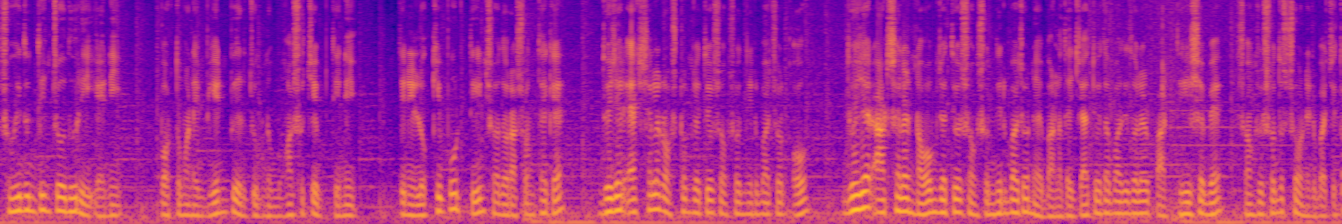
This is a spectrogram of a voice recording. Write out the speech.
শহীদুদ্দিন চৌধুরী এনি। বর্তমানে বিএনপির যুগ্ম মহাসচিব তিনি। তিনি লক্ষ্মীপুর তিন সদর আসন থেকে দুই হাজার এক সালের অষ্টম জাতীয় সংসদ নির্বাচন ও দুই হাজার আট সালের নবম জাতীয় সংসদ নির্বাচনে বাংলাদেশ জাতীয়তাবাদী দলের প্রার্থী হিসেবে সংসদ সদস্য নির্বাচিত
